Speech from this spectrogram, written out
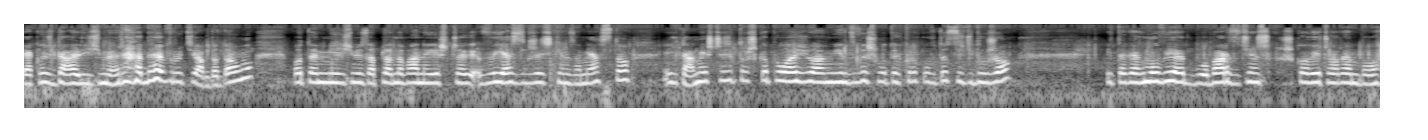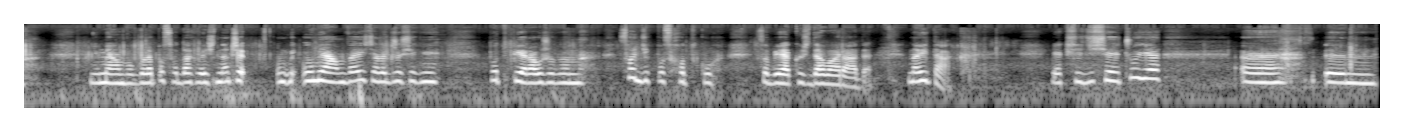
jakoś daliśmy radę, wróciłam do domu. Potem mieliśmy zaplanowany jeszcze wyjazd z Grześkiem za miasto i tam jeszcze się troszkę połaziłam, więc wyszło tych kroków dosyć dużo. I tak jak mówię, było bardzo ciężko wieczorem, bo nie miałam w ogóle po schodach wejść. Znaczy, umiałam wejść, ale Grzesiek mi podpierał, żebym schodzik po schodku sobie jakoś dała radę. No i tak, jak się dzisiaj czuję, e, ym,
